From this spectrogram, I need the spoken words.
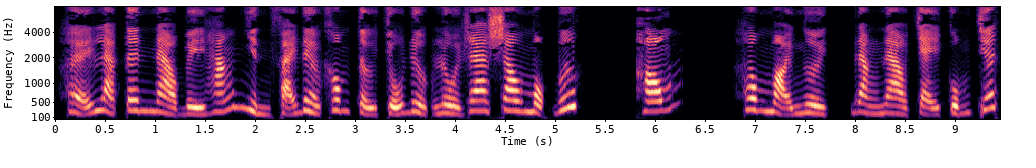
Hễ là tên nào bị hắn nhìn phải đều không tự chủ được lùi ra sau một bước. Hống! Không mọi người, đằng nào chạy cũng chết,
